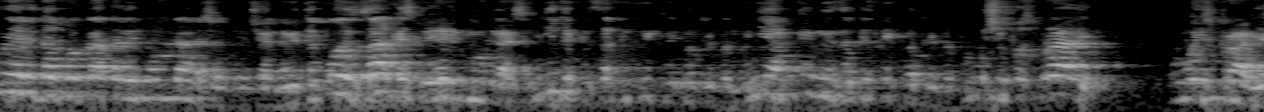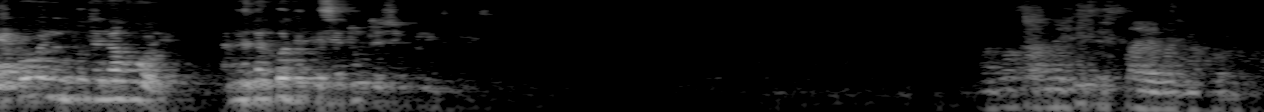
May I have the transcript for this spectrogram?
Тому я від адвоката відмовляюся, звичайно. Від такого захисту я відмовляюся. Мені такий захисник не потрібен. Мені активний захисник потрібен. Тому що по справі, по моїй справі, я повинен бути на волі, а не знаходитися тут ось у клітці. Адвокат на якій підставі ви знаходитесь?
